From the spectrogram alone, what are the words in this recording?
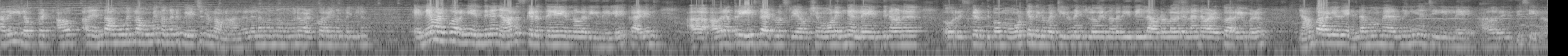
അറിയില്ല. എന്താ അമ്മൂമ്മന്റെ അമ്മൂമ്മയെ നന്നായിട്ട് പേടിച്ചിട്ടുണ്ടാവണം. ആളുകളെല്ലാം വന്ന് അമ്മൂമ്മനെ വഴക്ക് പറയുന്നുണ്ടെങ്കിലും എന്നെ വഴക്ക് പറഞ്ഞു എന്തിനാ ഞാൻ റിസ്ക് എടുത്തേ എന്നുള്ള രീതിയിൽ കാര്യം അവരത്ര ഏജ്ഡ് ആയിട്ടുള്ള സ്ത്രീയാണ് പക്ഷെ മോൾ എങ്ങല്ലേ? എന്തിനാണ് റിസ്ക് എടുത്ത്? ഇപ്പം മോൾക്ക് എന്തെങ്കിലും പറ്റിയിരുന്നെങ്കിലോ എന്നുള്ള രീതിയിൽ അവിടെ ഉള്ളവരെല്ലാം എന്നെ വഴക്ക് പറയുമ്പോഴും ഞാൻ പറഞ്ഞത് എന്റെ അമ്മൂമ്മ ആയിരുന്നെങ്കിൽ ഞാൻ ചെയ്യില്ലേ? ആ ഒരു രീതി ചെയ്തത്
